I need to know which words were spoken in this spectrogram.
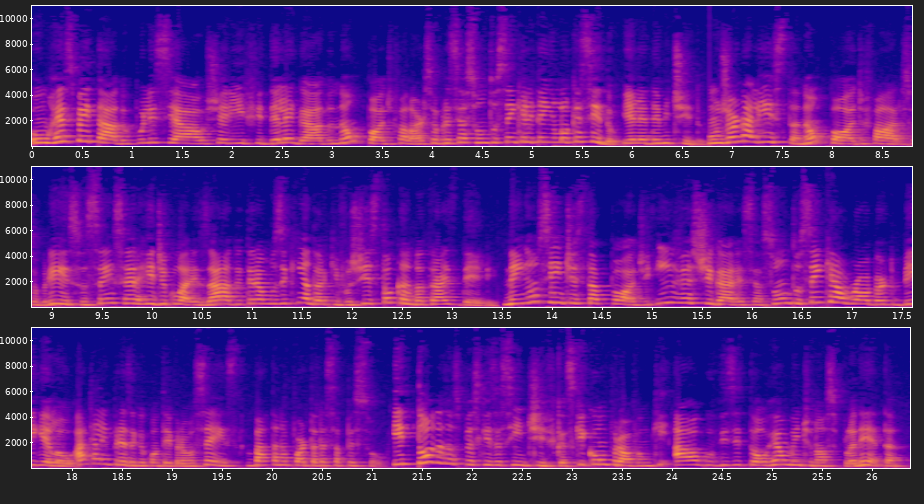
Um respeitado policial, xerife, delegado não pode falar sobre esse assunto sem que ele tenha enlouquecido e ele é demitido. Um jornalista não pode falar sobre isso sem ser ridicularizado e ter a musiquinha do arquivo X tocando atrás dele. Nenhum cientista pode investigar esse assunto sem que a Robert Bigelow, aquela empresa que eu contei para vocês, bata na porta dessa pessoa. E todas as pesquisas científicas que comprovam que algo visitou realmente o nosso planeta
